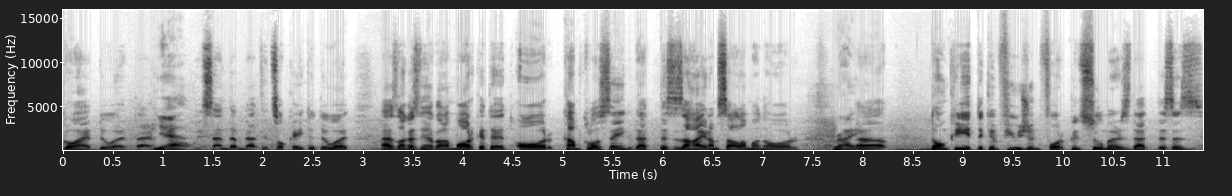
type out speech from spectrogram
Go ahead, do it. And, Yeah. uh, we send them that it's okay to do it, as long as they're gonna market it or come close saying that this is a Hiram Solomon or Right. uh, don't create the confusion for consumers that this is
